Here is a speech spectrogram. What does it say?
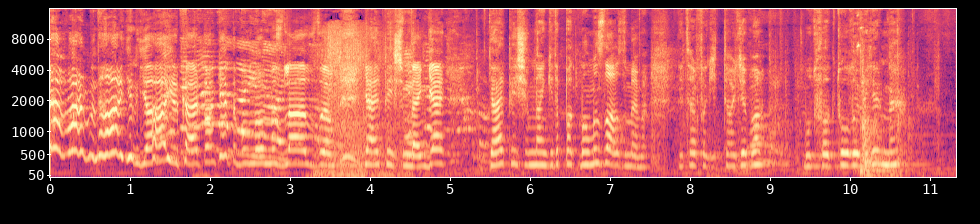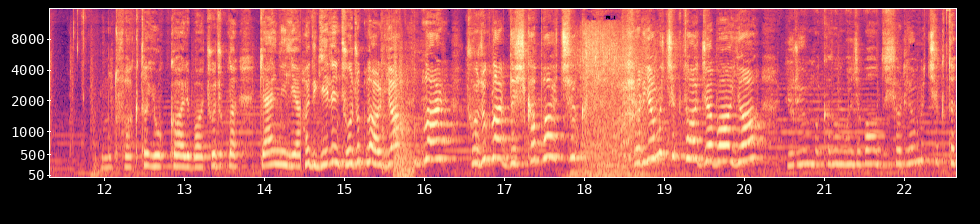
lav var mı? Hayır ya hayır karton keti bulmamız lazım. Gel peşimden gel. Gel peşimden gidip bakmamız lazım hemen. Ne tarafa gitti acaba? Mutfakta olabilir mi? Mutfakta yok galiba çocuklar. Gel Nilya. Hadi gelin çocuklar ya. Çocuklar, çocuklar dış kapı açık. Dışarıya mı çıktı acaba ya? Yürüyün bakalım acaba dışarıya mı çıktı?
